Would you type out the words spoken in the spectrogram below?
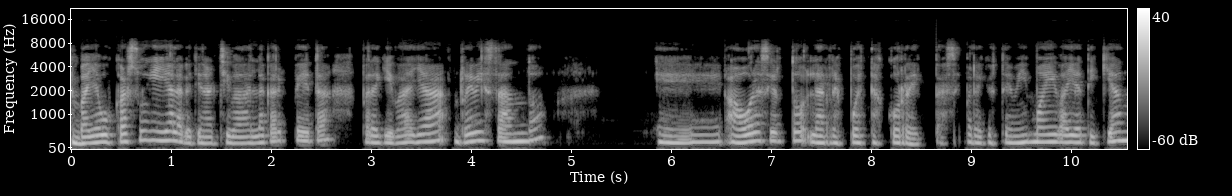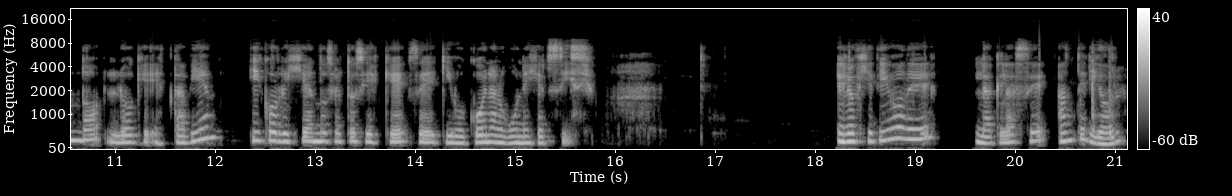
vaya a buscar su guía, la que tiene archivada en la carpeta, para que vaya revisando eh, ahora, ¿cierto? Las respuestas correctas, para que usted mismo ahí vaya tiqueando lo que está bien y corrigiendo, ¿cierto? Si es que se equivocó en algún ejercicio. El objetivo de la clase anterior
